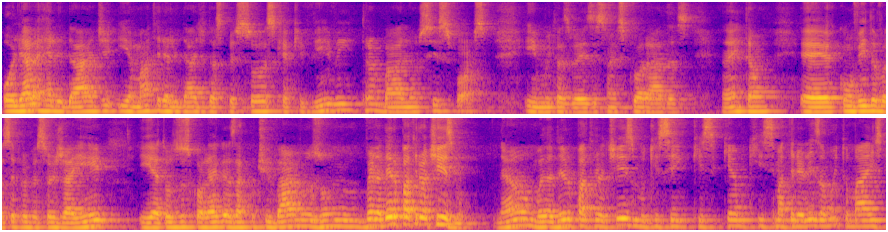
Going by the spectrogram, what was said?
olhar a realidade e a materialidade das pessoas que aqui vivem, trabalham, se esforçam e muitas vezes são exploradas. Né? Então, é, convido você, professor Jair, e a todos os colegas a cultivarmos um verdadeiro patriotismo, né? um verdadeiro patriotismo que se, que, se, que se materializa muito mais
